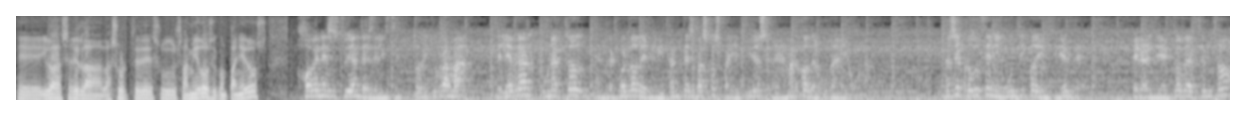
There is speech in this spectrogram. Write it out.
eh, iba a seguir la, la, suerte de sus amigos y compañeros. Jóvenes estudiantes del Instituto Iturrama celebran un acto en recuerdo de militantes vascos fallecidos en el marco del Gudario 1. No se produce ningún tipo de incidente, pero el director del centro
